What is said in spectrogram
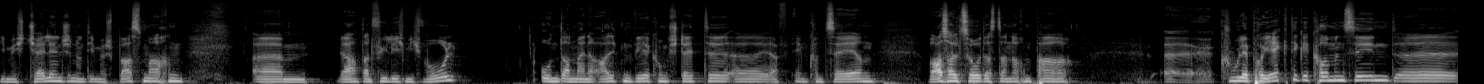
die mich challengen und die mir Spaß machen, ähm, ja, dann fühle ich mich wohl. Und an meiner alten Wirkungsstätte äh, im Konzern war es halt so, dass dann noch ein paar äh, coole Projekte gekommen sind, äh,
